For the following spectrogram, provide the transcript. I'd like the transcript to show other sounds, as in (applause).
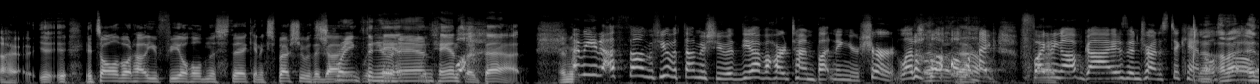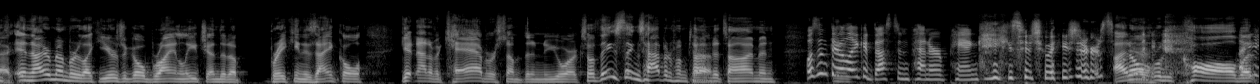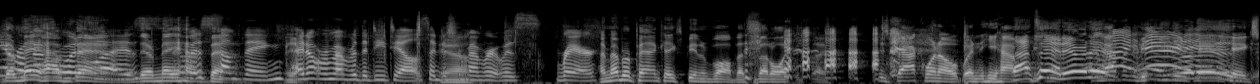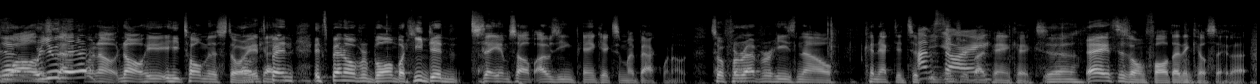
Uh, it, it- it's all about how you feel holding the stick, and especially with a guy Strength with, in your hand- with hands. hands like that. I mean, I mean, a thumb, if you have a thumb issue, you have a hard time buttoning your shirt, let alone like fighting off guys and trying to stick handle. And I, and, and I remember like years ago, Brian Leetch ended up breaking his ankle getting out of a cab or something in New York. So these things happen from time Yeah. to time, and Wasn't there like a Dustin Penner pancake (laughs) situation or something? I don't recall, but there may have been. It was. There may it have was been. something. Yeah. I don't remember the details. I just Yeah. remember it was rare. I remember pancakes being involved. That's about all I can say. (laughs) his back went out when he happened. That's to it. eat- There it he is. happened to be Right, eating there pancakes Yeah, while were his you back there? went out. No, he, he told me the story. It's Okay. been it's been overblown, but he did say himself, "I was eating pancakes and my back went out." So forever, he's now connected to I'm being injured by pancakes. Yeah. Hey, it's his own fault. I think he'll say that.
